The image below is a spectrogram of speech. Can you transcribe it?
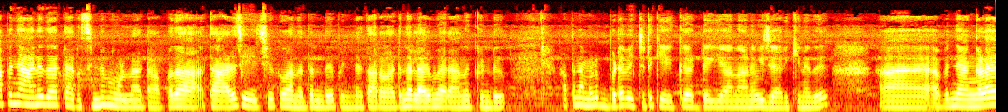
അപ്പം ഞാനിത് ആ ടെറസിന്റെ മുകളിലാട്ടോ അപ്പോൾ താഴെ ചേച്ചിയൊക്കെ വന്നിട്ടുണ്ട്. പിന്നെ തറവാട്ടിൽ നിന്ന് എല്ലാവരും വരാൻ നിൽക്കുന്നുണ്ട് അപ്പം നമ്മൾ ഇവിടെ വെച്ചിട്ട് കേക്ക് കട്ട് ചെയ്യാമെന്നാണ് വിചാരിക്കുന്നത് അപ്പം ഞങ്ങളെ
